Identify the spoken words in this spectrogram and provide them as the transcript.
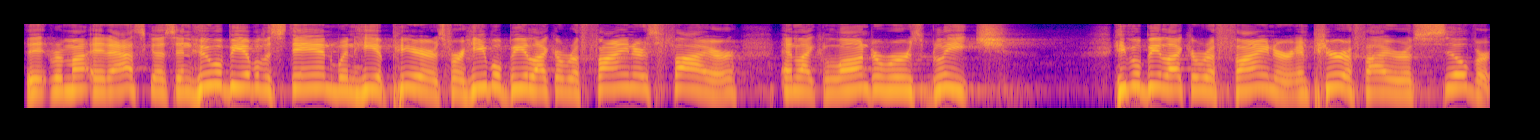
it, remi- it asks us, and who will be able to stand when he appears? For he will be like a refiner's fire and like launderer's bleach. He will be like a refiner and purifier of silver.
